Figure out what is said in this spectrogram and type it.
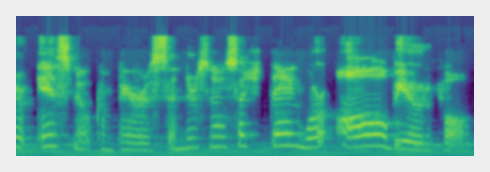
there is no comparison. There's no such thing. We're all beautiful.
